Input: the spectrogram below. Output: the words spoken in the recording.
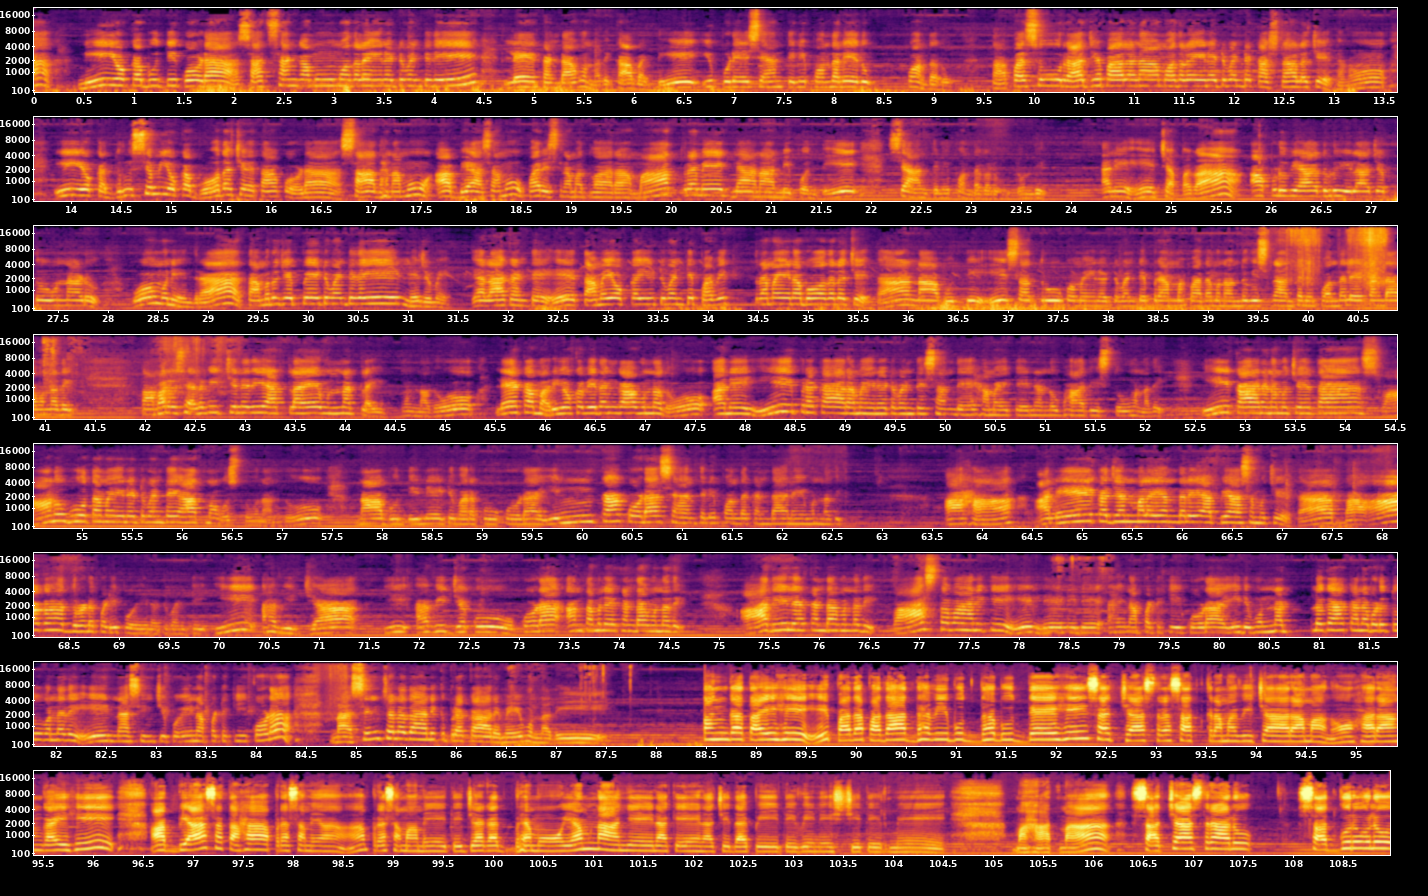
నీ యొక్క బుద్ధి కూడా సత్సంగము మొదలైనటువంటిది లేకుండా ఉన్నది. కాబట్టి ఇప్పుడే శాంతిని పొందలేదు. పొందరు. తపస్సు రాజ్యపాలన మొదలైనటువంటి కష్టాల చేతను ఈ యొక్క దృశ్యం యొక్క బోధ చేత కూడా సాధనము అభ్యాసము పరిశ్రమ ద్వారా మాత్రమే జ్ఞానాన్ని పొంది శాంతిని పొందగలుగుతుంది అని చెప్పగా అప్పుడు వ్యాధుడు ఇలా చెప్తూ ఉన్నాడు. ఓ మునీంద్ర తమరు చెప్పేటువంటిది నిజమే. ఎలాగంటే తమ యొక్క ఇటువంటి పవిత్ర పవిత్రమైన బోధల చేత నా బుద్ధి సద్రూపమైనటువంటి బ్రహ్మ పదమునందు విశ్రాంతిని పొందలేకుండా ఉన్నది. తమరు సెలవిచ్చినది అట్లే ఉన్నట్లయి ఉన్నదో లేక మరి ఒక విధంగా ఉన్నదో అనే ఈ ప్రకారమైనటువంటి సందేహమైతే నన్ను బాధిస్తూ ఉన్నది. ఈ కారణము చేత స్వానుభూతమైనటువంటి ఆత్మ వస్తువునందు నా బుద్ధి నేటి వరకు కూడా ఇంకా కూడా శాంతిని పొందకుండానే ఉన్నది. ఆహా అనేక జన్మల ఎందలి అభ్యాసము చేత బాగా దృఢపడిపోయినటువంటి ఈ అవిద్య ఈ అవిద్యకు కూడా అంతము లేకుండా ఉన్నది. ఆది లేకుండా ఉన్నది. వాస్తవానికి లేనిదే అయినప్పటికీ కూడా ఇది ఉన్నట్లుగా కనబడుతూ ఉన్నది. నశించిపోయినప్పటికీ కూడా నశించిన దానికి ప్రకారమే ఉన్నది. సంగతై పద పదార్థ విబుద్ధ బుద్ధై సత్యాస్త్ర సత్క్రమ విచార మనోహరాంగై అభ్యాసత ప్రసమ ప్రసమమేతి జగద్భ్రమోయం నాణ్యేన కేనచిదపీతి వినిశ్చితిర్మే మహాత్మా సత్యాస్త్రాలు సద్గురువులు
